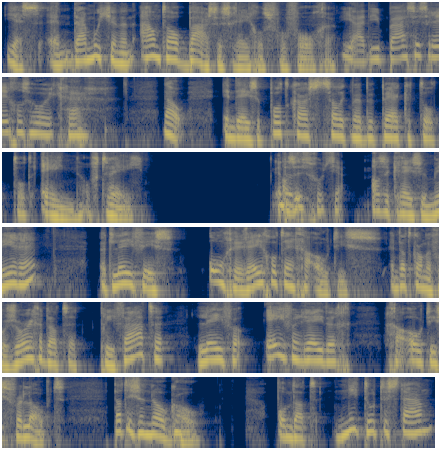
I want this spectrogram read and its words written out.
Yes, en daar moet je een aantal basisregels voor volgen. Ja, die basisregels hoor ik graag. Nou, in deze podcast zal ik me beperken tot, tot één of twee. En Als dat ik- is goed, ja. Als ik resumeer, hè, het leven is ongeregeld en chaotisch. En dat kan ervoor zorgen dat het private leven evenredig chaotisch verloopt. Dat is een no-go. Om dat niet toe te staan,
